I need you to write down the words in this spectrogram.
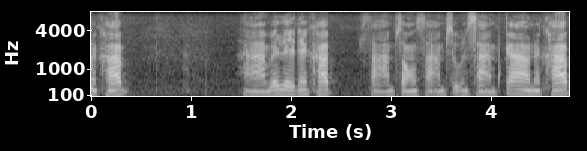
นะครับ หาไว้เลยนะครับสามสองสามศูนย์สามเก้านะครับ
